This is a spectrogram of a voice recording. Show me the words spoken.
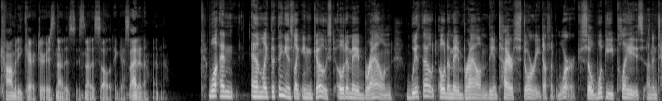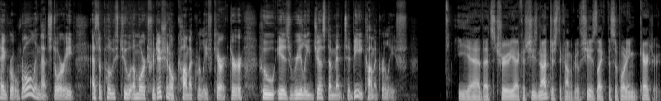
comedy character, it's not as it's not as solid. I guess I don't know. I don't know. Well, and and like the thing is, like in Ghost, Oda Mae Brown, without Oda Mae Brown, the entire story doesn't work. So Whoopi plays an integral role in that story, as opposed to a more traditional comic relief character who is really just a meant to be comic relief. Yeah, that's true. Yeah, because she's not just the comic relief; she is like the supporting character.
